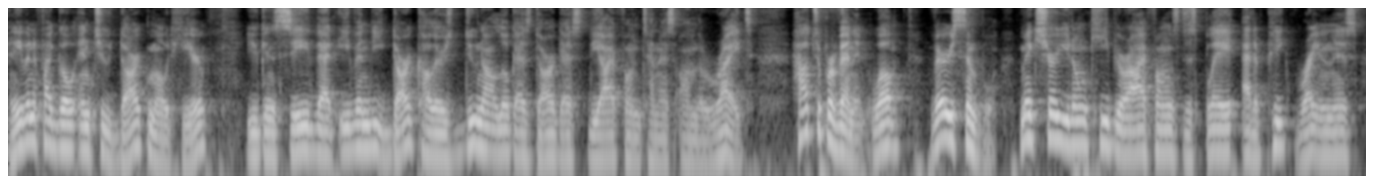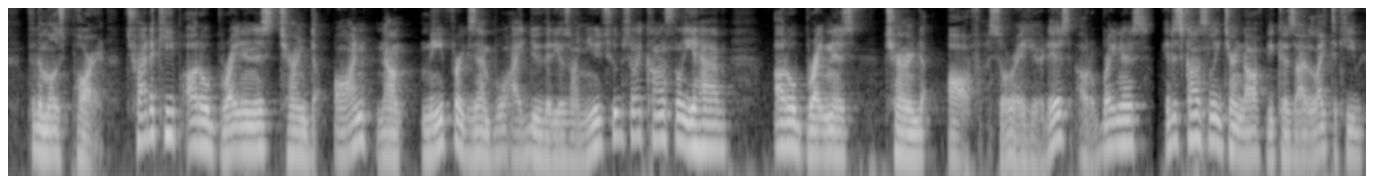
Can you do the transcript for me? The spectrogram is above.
and even if I go into dark mode here you can see that even the dark colors do not look as dark as the iPhone 10s on the right how to prevent it? Well, very simple. Make sure you don't keep your iPhone's display at a peak brightness for the most part. Try to keep auto brightness turned on. Now, me, for example, I do videos on YouTube, so I constantly have auto brightness turned off. So right here it is, auto brightness. It is constantly turned off because I like to keep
